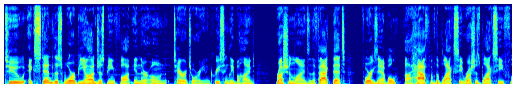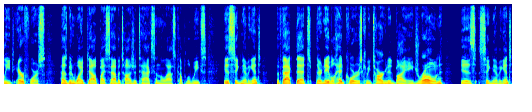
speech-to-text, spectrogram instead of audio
to extend this war beyond just being fought in their own territory and increasingly behind Russian lines. And the fact that for example, uh, half of the Black Sea, Russia's Black Sea Fleet Air Force has been wiped out by sabotage attacks in the last couple of weeks is significant. The fact that their naval headquarters can be targeted by a drone is significant,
